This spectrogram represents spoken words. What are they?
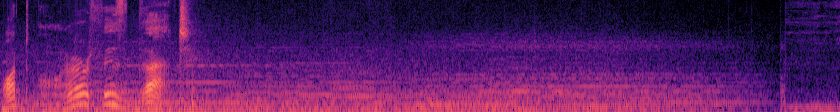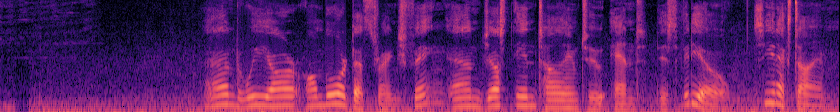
What on earth? is that? And we are on board that strange thing, and just in time to end this video. See you next time.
